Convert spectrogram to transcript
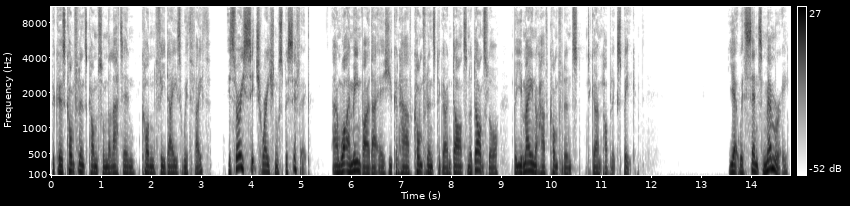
Because confidence comes from the Latin confides with faith. It's very situational specific. And what I mean by that is you can have confidence to go and dance on a dance floor, but you may not have confidence to go and public speak. Yet with sense memory,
